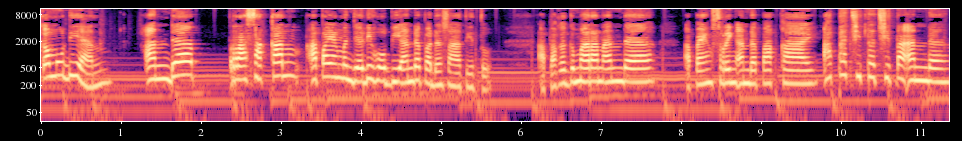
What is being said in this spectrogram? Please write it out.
Kemudian Anda rasakan apa yang menjadi hobi Anda pada saat itu. Apa kegemaran Anda? Apa yang sering Anda pakai? Apa cita-cita Anda?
